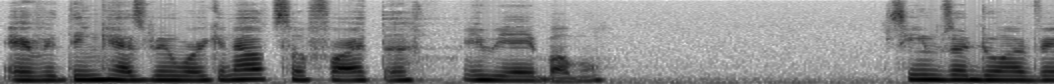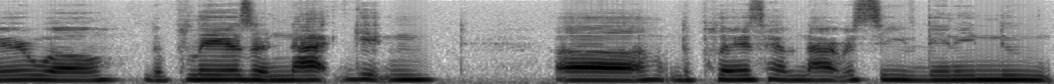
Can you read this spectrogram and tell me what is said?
everything has been working out so far at the NBA bubble. Teams are doing very well. The players are not getting, uh, the players have not received any new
